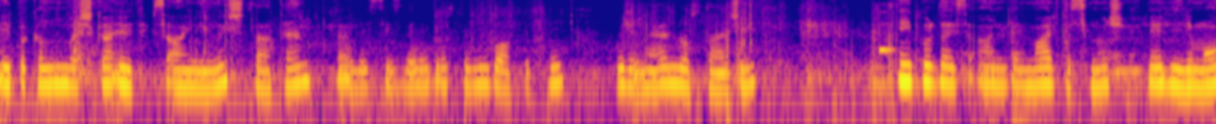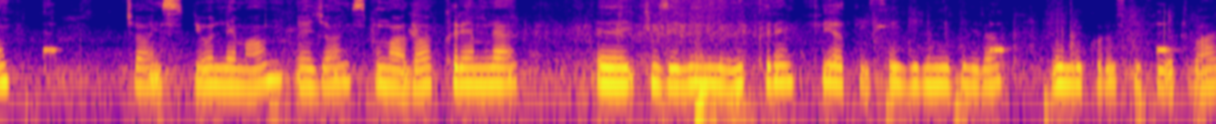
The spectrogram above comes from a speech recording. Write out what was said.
Evet bakalım başka. Evet hepsi aynıymış zaten. Öyle sizlere göstereyim bu haftaki ürünler nostalji. Evet burada ise Angel markasının şöyle limon Giants diyor lemon e, Giants bunlar da kremler e, 250 milimlik krem fiyatı ise 27 lira 50 kuruş bir fiyatı var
